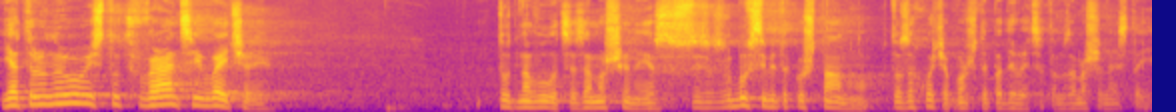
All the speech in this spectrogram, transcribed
Я тренуюсь тут вранці і ввечері. Тут на вулиці за машиною. Я зробив собі таку штангу. Хто захоче, можете подивитися, там за машиною стоїть.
